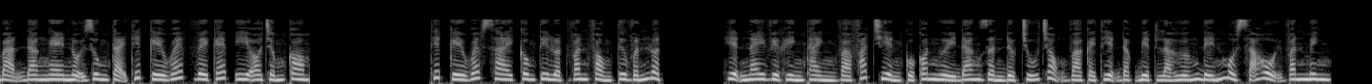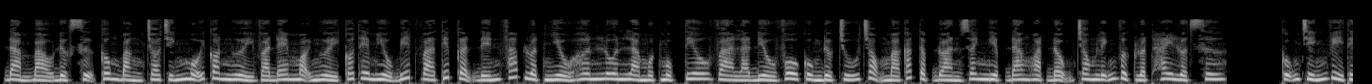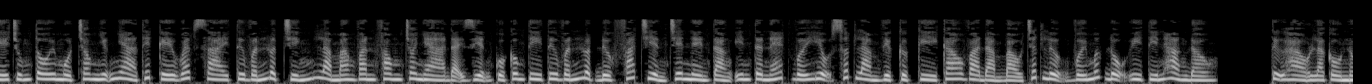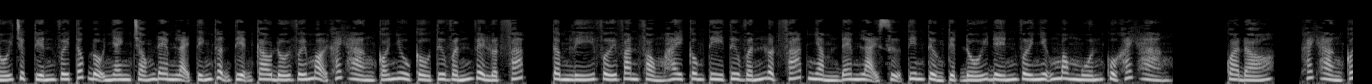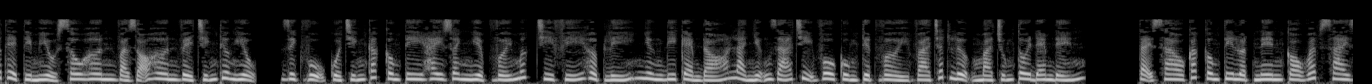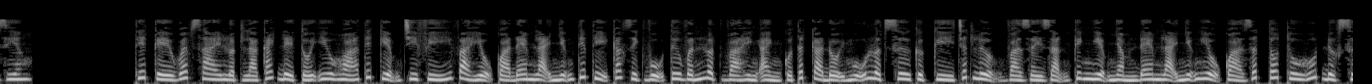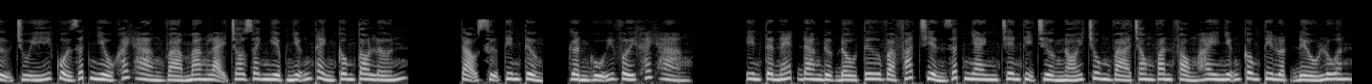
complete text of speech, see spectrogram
Bạn đang nghe nội dung tại thiết kế web com Thiết kế website công ty luật văn phòng tư vấn luật. Hiện nay việc hình thành và phát triển của con người đang dần được chú trọng và cải thiện đặc biệt là hướng đến một xã hội văn minh, đảm bảo được sự công bằng cho chính mỗi con người và đem mọi người có thêm hiểu biết và tiếp cận đến pháp luật nhiều hơn luôn là một mục tiêu và là điều vô cùng được chú trọng mà các tập đoàn doanh nghiệp đang hoạt động trong lĩnh vực luật hay luật sư. Cũng chính vì thế chúng tôi một trong những nhà thiết kế website tư vấn luật chính là mang văn phong cho nhà đại diện của công ty tư vấn luật được phát triển trên nền tảng Internet với hiệu suất làm việc cực kỳ cao và đảm bảo chất lượng với mức độ uy tín hàng đầu. Tự hào là cầu nối trực tuyến với tốc độ nhanh chóng đem lại tính thuận tiện cao đối với mọi khách hàng có nhu cầu tư vấn về luật pháp, tâm lý với văn phòng hay công ty tư vấn luật pháp nhằm đem lại sự tin tưởng tuyệt đối đến với những mong muốn của khách hàng. Qua đó, khách hàng có thể tìm hiểu sâu hơn và rõ hơn về chính thương hiệu, dịch vụ của chính các công ty hay doanh nghiệp với mức chi phí hợp lý nhưng đi kèm đó là những giá trị vô cùng tuyệt vời và chất lượng mà chúng tôi đem đến. Tại sao các công ty luật nên có website riêng? Thiết kế website luật là cách để tối ưu hóa tiết kiệm chi phí và hiệu quả đem lại những tiếp thị các dịch vụ tư vấn luật và hình ảnh của tất cả đội ngũ luật sư cực kỳ chất lượng và dày dặn kinh nghiệm nhằm đem lại những hiệu quả rất tốt thu hút được sự chú ý của rất nhiều khách hàng và mang lại cho doanh nghiệp những thành công to lớn. Tạo sự tin tưởng, gần gũi với khách hàng. Internet đang được đầu tư và phát triển rất nhanh trên thị trường nói chung và trong văn phòng hay những công ty luật đều luôn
